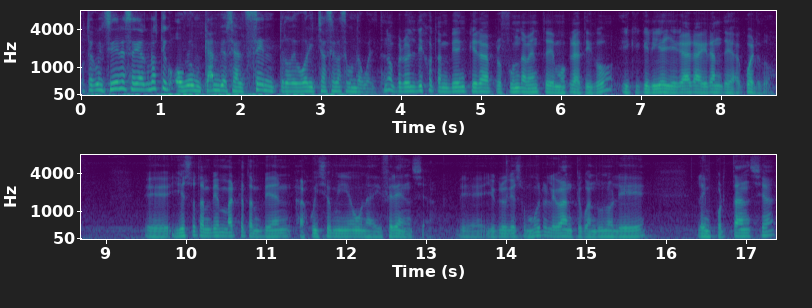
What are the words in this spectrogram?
¿Usted coincide en ese diagnóstico o ve un cambio hacia el centro de Boric hacia la segunda vuelta? No, pero él dijo también que era profundamente democrático y que quería llegar a grandes acuerdos. Eh, y eso también marca también, a juicio mío, una diferencia. Eh, yo creo que eso es muy relevante cuando uno lee la importancia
